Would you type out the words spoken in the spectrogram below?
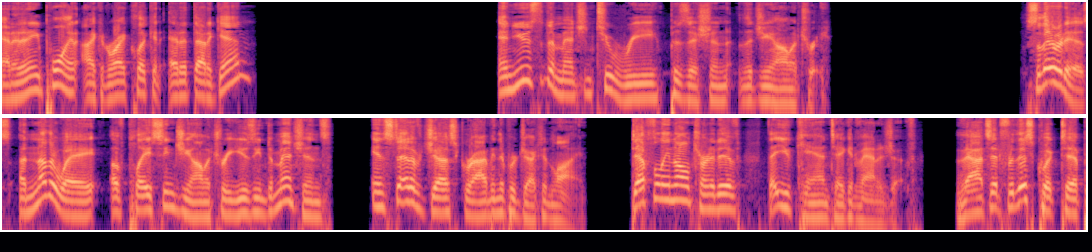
And at any point, I can right click and edit that again, and use the dimension to reposition the geometry. So there it is, another way of placing geometry using dimensions instead of just grabbing the projected line. Definitely an alternative that you can take advantage of. That's it for this quick tip.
